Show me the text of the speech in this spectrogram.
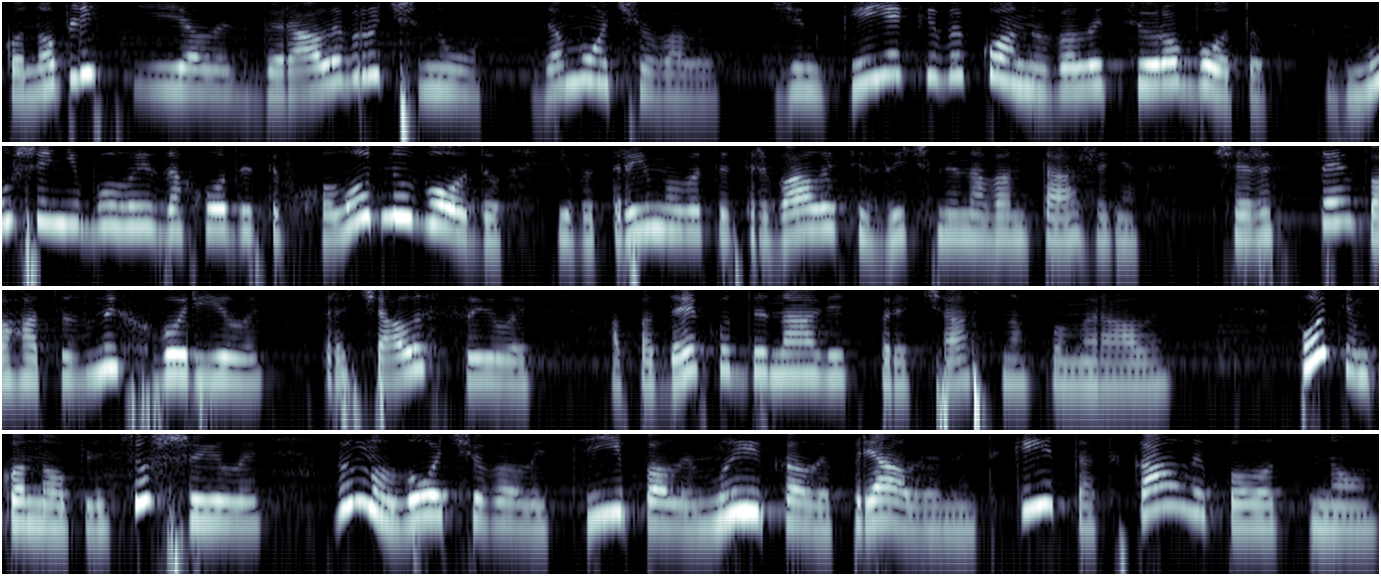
Коноплі сіяли, збирали вручну, замочували. Жінки, які виконували цю роботу, змушені були заходити в холодну воду і витримувати тривале фізичне навантаження. Через це багато з них хворіли, втрачали сили, а подекуди навіть передчасно помирали. Потім коноплі сушили, вимолочували, тіпали, микали, пряли нитки та ткали полотно.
